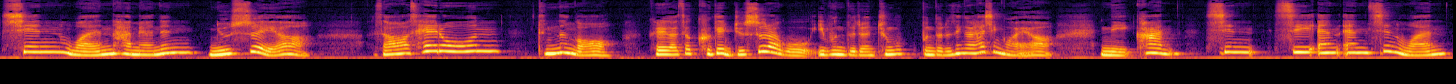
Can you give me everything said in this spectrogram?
신원 하면은 뉴스예요. 그래서 새로운 듣는 거 그래가지고 그게 뉴스라고 이분들은 중국 분들은 생각을 하신 거예요. 니칸 신 CNN 신원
